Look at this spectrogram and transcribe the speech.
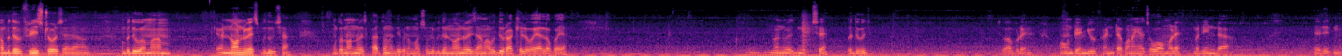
આ બધું ફ્રી સ્ટોર છે, આ બધું આમાં આમ કહેવાય નોનવેજ બધું છે. હું તો નોનવેજ ખાતો નથી, પણ મોસ્ટલી બધું નોનવેજ આમાં બધું રાખેલું હોય આ લોકોએ. નોનવેજનું જ છે, બધું જ. તો આપણે માઉન્ટેન ડ્યુ ફેન્ટા પણ અહીંયા જોવા મળે. મરિન્ડા એ રીતનું.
